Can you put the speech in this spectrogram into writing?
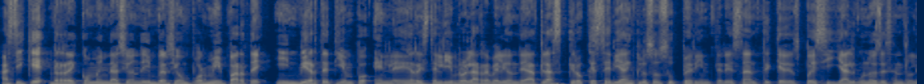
Así que recomendación de inversión por mi parte, invierte tiempo en leer este libro, La Rebelión de Atlas. Creo que sería incluso súper interesante que después si ya algunos descentralizados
